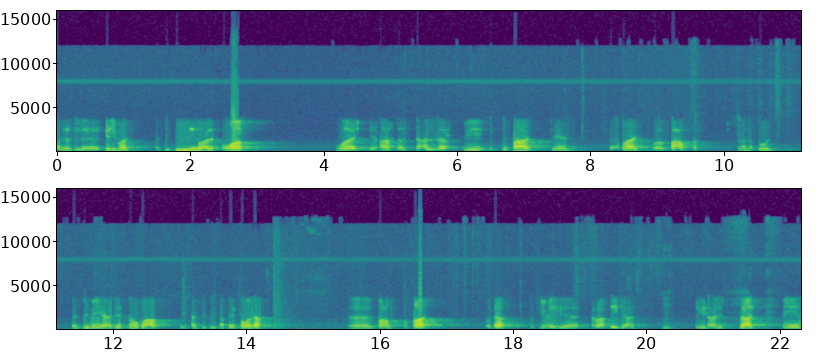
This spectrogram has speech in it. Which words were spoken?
على الكلمات المحدثين وعلى المواقف وشيء آخر يتعلق باتفاق بين العباد وبعض كان نقول الجميع لأنه بعض الحكي في الحقيقة ولا. آه، بعض الفصائل ولا. رجوعيه عراقية. يعني سيد علي السيستان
